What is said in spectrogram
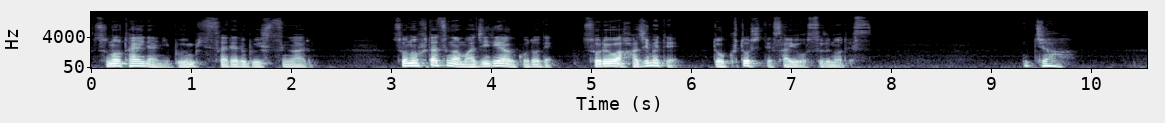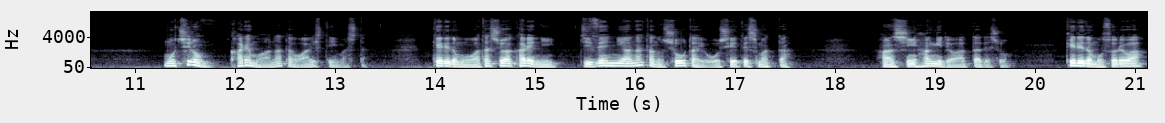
その体内に分泌される物質がある。その二つが混じり合うことで、それは初めて毒として作用するのです。じゃあ、もちろん彼もあなたを愛していました。けれども私は彼に事前にあなたの正体を教えてしまった。半信半疑ではあったでしょう。けれどもそれは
